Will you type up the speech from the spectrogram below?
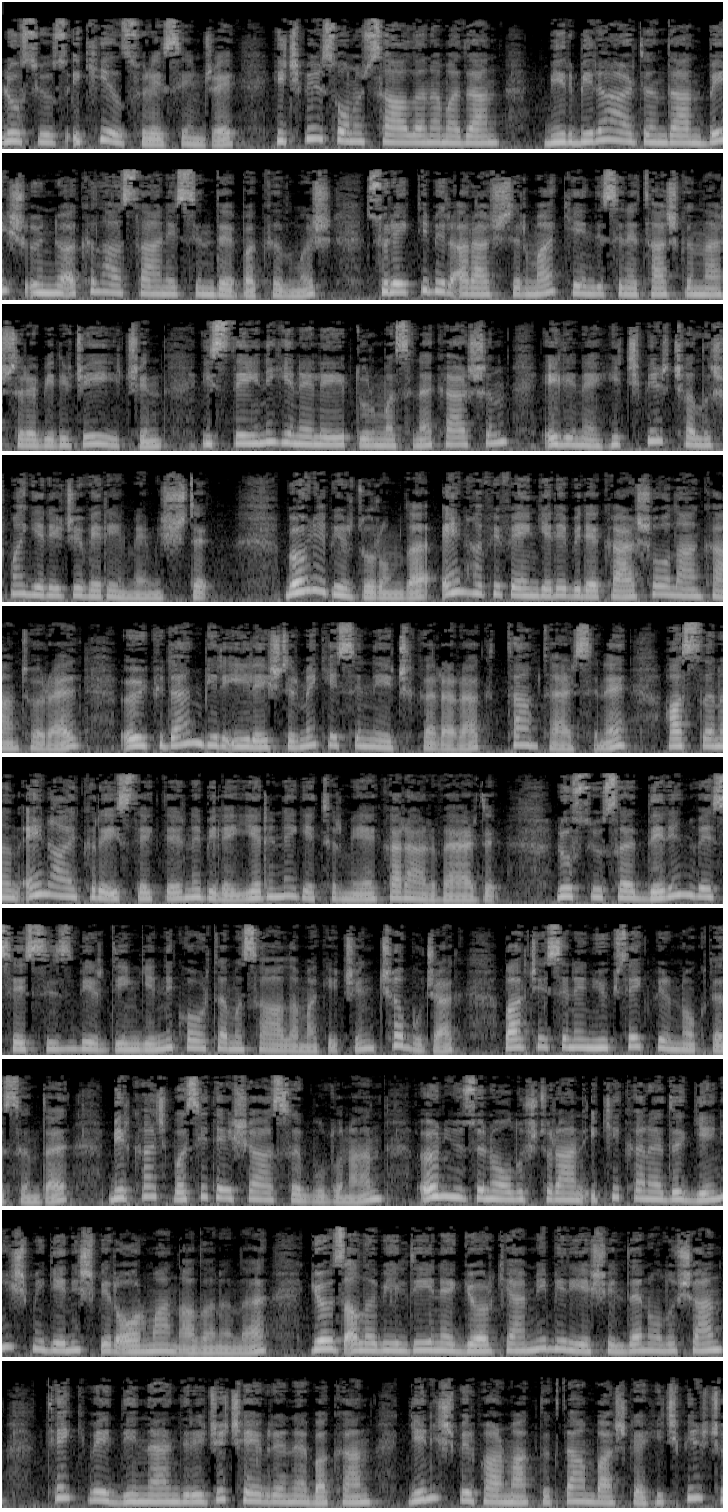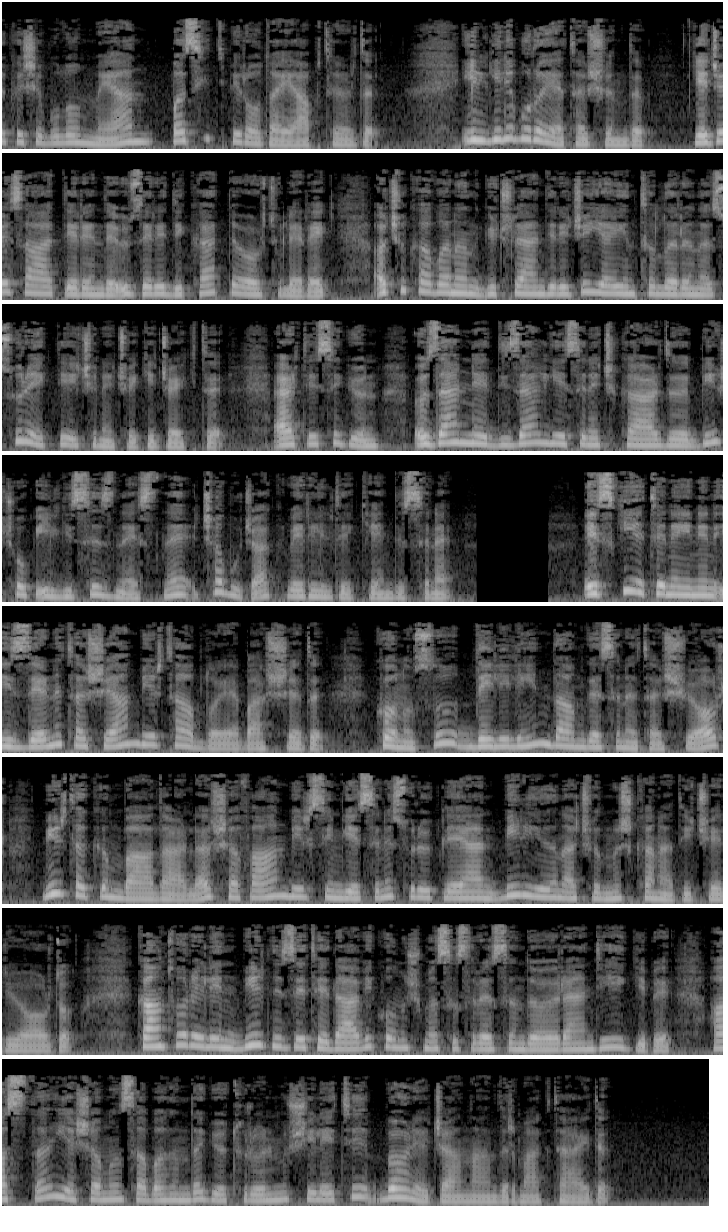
Lucius iki yıl süresince hiçbir sonuç sağlanamadan birbiri ardından beş ünlü akıl hastanesinde bakılmış, sürekli bir araştırma kendisini taşkınlaştırabileceği için isteğini yineleyip durmasına karşın eline hiçbir çalışma gereci verilmemişti. Böyle bir durumda en hafif engele bile karşı olan Kantörel, öyküden bir iyileştirme kesinliği çıkararak tam tersine hastanın en aykırı isteklerini bile yerine getirmeye karar verdi. Lucius'a derin ve sessiz bir dinginlik ortamı sağlamak için çabucak bahçesinin yüksek bir noktasında birkaç basit eşyası bulunan, ön yüzünü oluşturan iki kanadı geniş mi geniş bir orman alanına, göz alabildiğine görkemli bir yeşilden oluşan tek ve dinlendirici çevrene bakan geniş bir parmaklıktan başka hiçbir çıkışı bulunmayan basit bir oda yaptırdı. İlgili buraya taşındı. Gece saatlerinde üzeri dikkatle örtülerek açık havanın güçlendirici yayıntılarını sürekli içine çekecekti. Ertesi gün özenle dizelgesini çıkardığı birçok ilgisiz nesne çabucak verildi kendisine eski yeteneğinin izlerini taşıyan bir tabloya başladı. Konusu deliliğin damgasını taşıyor, bir takım bağlarla şafağın bir simgesini sürükleyen bir yığın açılmış kanat içeriyordu. Kantorel'in bir dizi tedavi konuşması sırasında öğrendiği gibi hasta yaşamın sabahında götürülmüş ileti böyle canlandırmaktaydı.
